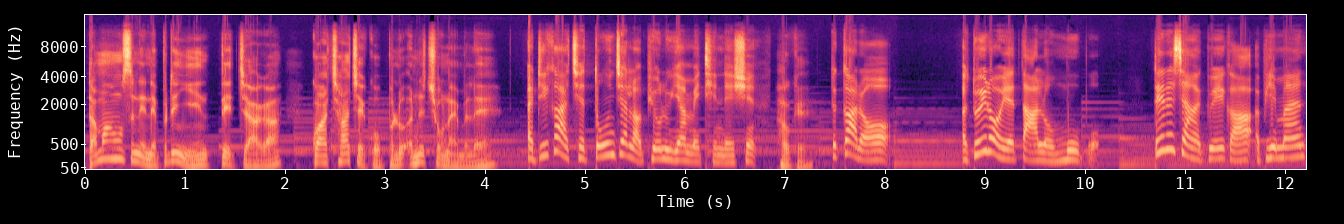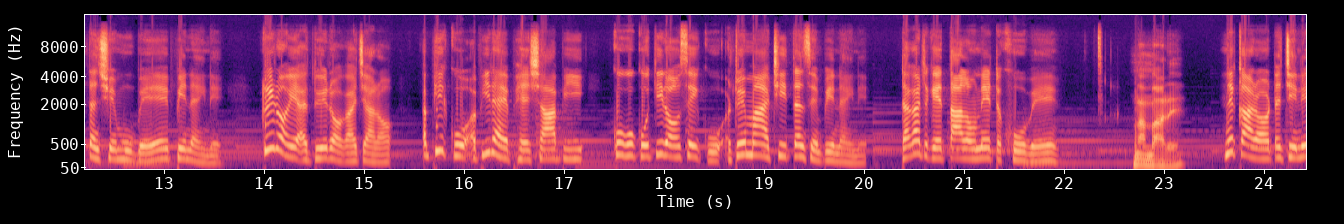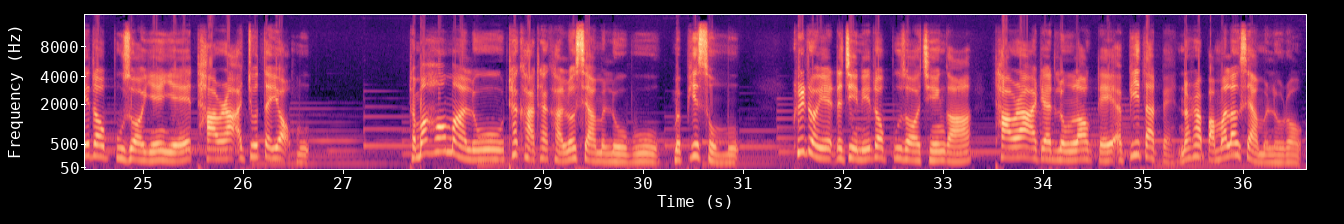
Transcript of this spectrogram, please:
ဓမ္မဟောင်းစနစ်နဲ့ပြည့်ရင်တစ်ကြကကွာခြားချက်ကိုဘယ်လိုအနစ်ချုံနိုင်မလဲအဓိကအချက်၃ချက်လောက်ပြောလို့ရမယ်ထင်တယ်ရှင်ဟုတ်ကဲ့တကတော့အတွေးတော်ရဲ့တာလုံမှုပေါ့တေးရချာအတွေးကအပြင်းမှန်းတန်ရှင်းမှုပဲပေးနိုင်တယ်ခရစ်တော်ရဲ့အတွေးတော်ကကြတော့အဖြစ်ကိုအပြစ်တိုင်ဖယ်ရှားပြီးကိုကိုကိုတိတော်စိတ်ကိုအတွင်းမှအထိတန့်စင်ပေးနိုင်တယ်ဒါကတကယ်တာလုံတဲ့တစ်ခိုးပဲမှန်ပါတယ်နှစ်ကတော့တစ်ကြိမ်လေးတော့ပူဇော်ရင်းရဲ့သာရအကျိုးသက်ရောက်မှု ဓမ္မဟောင်းမှာလို့ထက်ခါထက်ခါလွတ်ဆရာမလိုဘူးမပြည့်စုံမှုခရစ်တော်ရဲ့တစ်ကြိမ်လေးတော့ပူဇော်ခြင်းကသာရအတည်းလုံလောက်တဲ့အပြည့်တတ်ပဲနောက်ထပ်ဘာမှလောက်ဆရာမလိုတော့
